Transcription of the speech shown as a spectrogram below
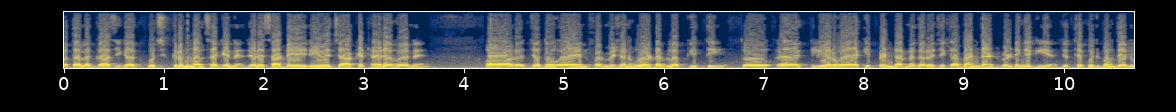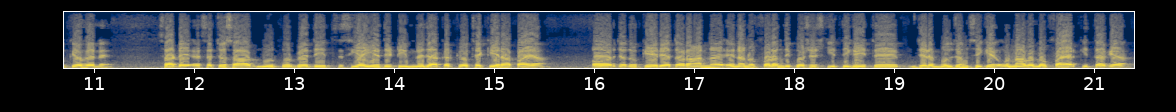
ਪਤਾ ਲੱਗਾ ਸੀਗਾ ਕਿ ਕੁਝ ਕ੍ਰਿਮੀਨਲਸ ਹੈਗੇ ਨੇ ਜਿਹੜੇ ਸਾਡੇ ਏਰੀਆ ਵਿੱਚ ਆ ਕੇ ਠਹਿਰੇ ਹੋਏ ਨੇ। ਔਰ ਜਦੋਂ ਇਹ ਇਨਫੋਰਮੇਸ਼ਨ ਹੋਰ ਡਿਵੈਲਪ ਕੀਤੀ, ਤਾਂ ਇਹ ਕਲੀਅਰ ਹੋਇਆ ਕਿ ਭਿੰਡਰ ਨਗਰ ਵਿੱਚ ਇੱਕ ਅਬੈਂਡੈਂਟ ਬਿਲਡਿੰਗ ਹੈਗੀ ਹੈ, ਜਿੱਥੇ ਕੁਝ ਬੰਦੇ ਲੁਕੇ ਹੋਏ ਨੇ। ਸਾਡੇ ਐਸਐਚਓ ਸਾਹਿਬ, ਨੂਰਪੁਰ ਬੇਦੀ, ਤੇ ਸੀਆਈਏ ਦੀ ਟੀਮ ਨੇ ਜਾ ਕਰਕੇ ਉੱਥੇ ਘੇਰਾ ਪਾਇਆ। ਔਰ ਜਦੋਂ ਘੇਰੇ ਦੌਰਾਨ ਇਹਨਾਂ ਨੂੰ ਫੜਨ ਦੀ ਕੋਸ਼ਿਸ਼ ਕੀਤੀ ਗਈ, ਤੇ ਜਿਹੜੇ ਮੁਲਜ਼ਮ ਸੀਗੇ, ਉਹਨਾਂ ਵੱਲੋਂ ਫਾਇਰ ਕੀਤਾ ਗਿਆ।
